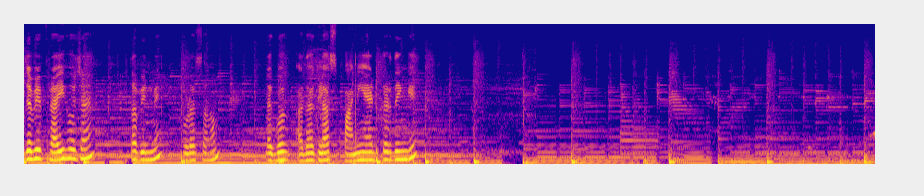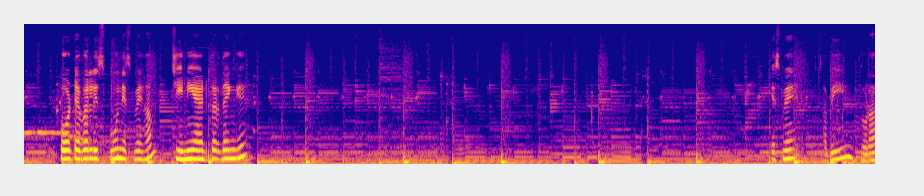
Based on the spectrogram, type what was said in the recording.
जब ये फ्राई हो जाए, तब इनमें थोड़ा सा हम लगभग आधा ग्लास पानी ऐड कर देंगे। फोर टेबल स्पून इसमें हम चीनी ऐड कर देंगे। इसमें अभी थोड़ा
